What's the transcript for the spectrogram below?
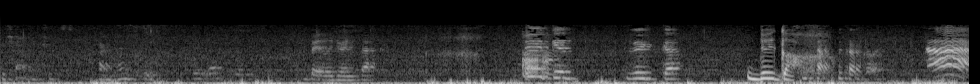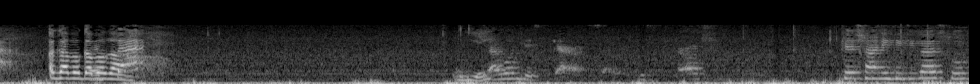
Kashani, she's kind of hungry. Barely joined back. Booga, booga. Booga. Quick up, quick up, guys. Ah! Ooga booga We're booga. I want this carrot. so this carrot. Okay, Shiny, did you guys cook?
